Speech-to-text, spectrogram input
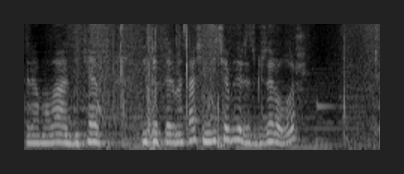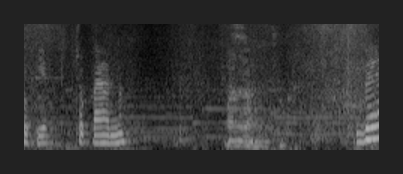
kremalar, dikef. Dikefleri mesela şimdi içebiliriz. Güzel olur. Çok iyi. Çok beğendim. Ben de beğendim çok. Ve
